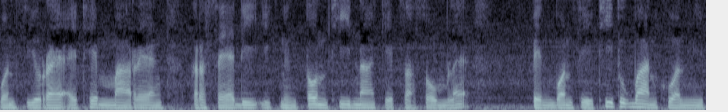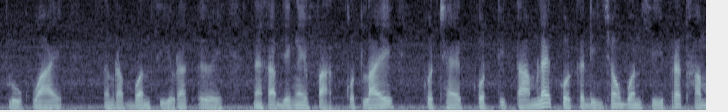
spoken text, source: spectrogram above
บอลสีแรไอเทมมาแรงกระแสดีอีกหนึ่งต้นที่น่าเก็บสะสม และเป็นบอลสีที่ทุกบ้านควรมีปลูกไว้สำหรับบอลสีรักเอ่ยนะครับยังไงฝากกดไลค์ กดแชร์กดติดตาม และกดกระดิ่งช่องบอลสีพระธรรม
